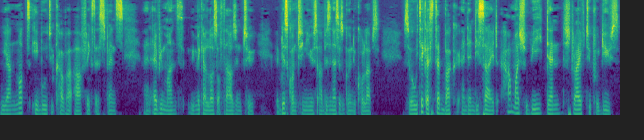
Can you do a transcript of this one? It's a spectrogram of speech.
we are not able to cover our fixed expense. And every month we make a loss of 1002. If this continues, our business is going to collapse. So we take a step back and then decide how much should we then strive to produce,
